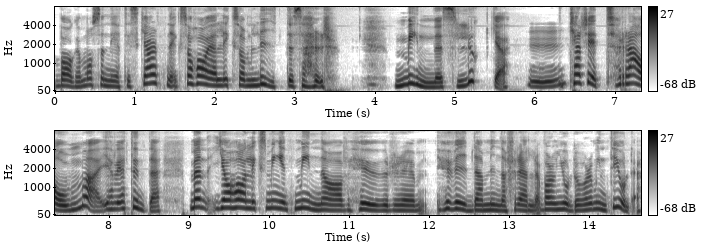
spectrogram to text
Bagarmossen ner till Skarpnäck så har jag liksom lite så här minneslucka. Mm. Kanske ett trauma, jag vet inte. Men jag har liksom inget minne av hur, eh, huruvida mina föräldrar, vad de gjorde och vad de inte gjorde.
